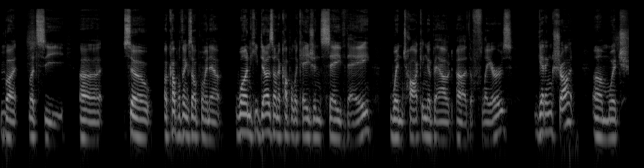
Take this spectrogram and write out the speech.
Hmm. but let's see. Uh, so a couple things i'll point out. One he does on a couple occasions say they when talking about uh, the flares getting shot um, which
